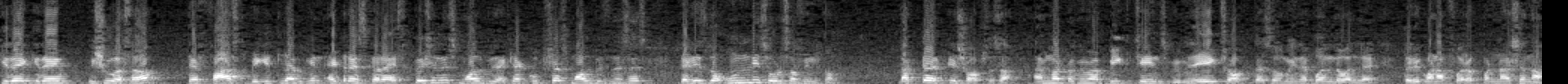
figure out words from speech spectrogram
कितें कितें इशू आसा ते फास्ट बेगींतल्या बेगीन एड्रेस करा एस्पेशली स्मॉल बिझनेस कित्याक खुबशे small businesses that is the only source of income धाकटे धाकटी शॉप्स आसा I am not talking about big chains बी म्हणजे एक शॉप स म्हयने बंद दवरले तरी कोणाक फरक पडना अशें ना.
